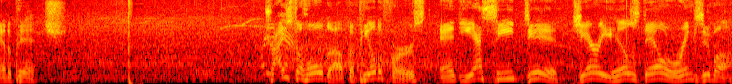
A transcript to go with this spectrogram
And a pitch. Tries to hold up, appeal to first, and yes, he did. Jerry Hillsdale rings him up.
